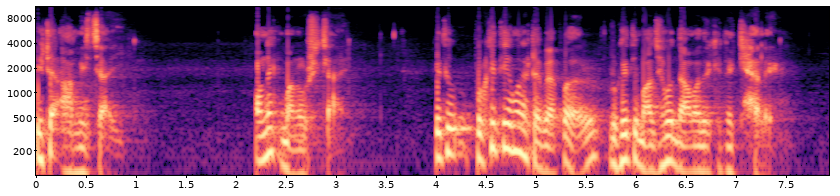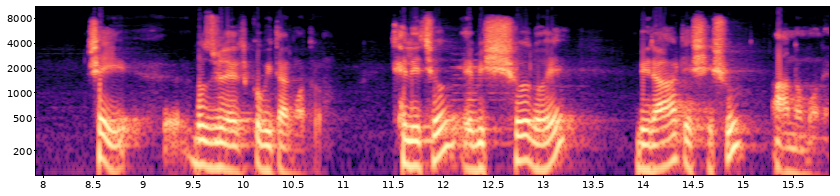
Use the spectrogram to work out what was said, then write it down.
এটা আমি চাই। অনেক মানুষ চায়। কিন্তু প্রকৃতি এমন একটা ব্যাপার, প্রকৃতি মাঝে মধ্যে আমাদেরকে নিয়ে খেলে। সেই নজরুলের কবিতার মতো। খেলিছ এ বিশ্ব লয়ে বিরাট এ শিশু আনমনে।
